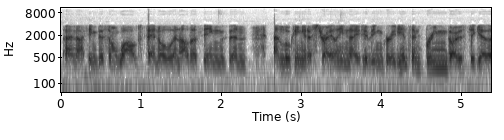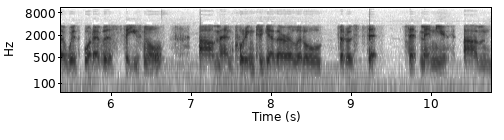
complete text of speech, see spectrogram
and I think there's some wild fennel and other things, and, and looking at Australian native ingredients and bringing those together with whatever's seasonal, um, and putting together a little sort of set set menu. Um,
